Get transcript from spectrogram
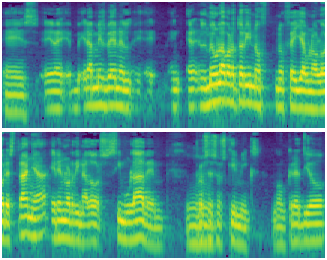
És, era, era més bé en el, eh, en, en el meu laboratori no, no feia una olor estranya, eren ordinadors, simulàvem Mm. processos químics. En concret, jo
